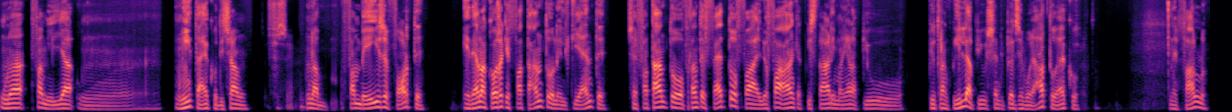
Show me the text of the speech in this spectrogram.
una famiglia un, unita, ecco, diciamo, Sì, sì. una fan base forte ed è una cosa che fa tanto nel cliente, cioè fa tanto, fa tanto effetto, fa, lo fa anche acquistare in maniera più, più tranquilla, più, sente più agevolato, ecco, Certo. nel farlo.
